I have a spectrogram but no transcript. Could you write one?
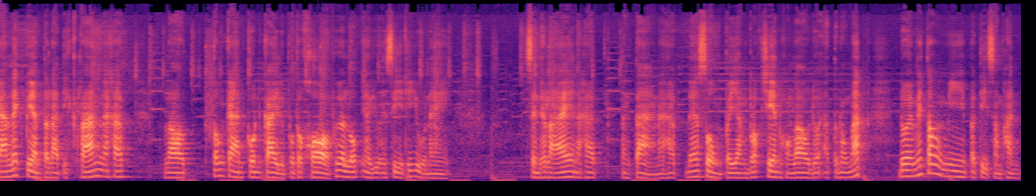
การแลกเปลี่ยนตลาดอีกครั้งนะครับ เราต้องการกลไกหรือโปรโตคอลเพื่อลบ LUNC ที่อยู่ใน Centralize นะครับต่างๆนะครับ และส่งไปยังบล็อกเชนของเราโดยอัตโนมัติ โดยไม่ต้องมีปฏิสัมพันธ์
